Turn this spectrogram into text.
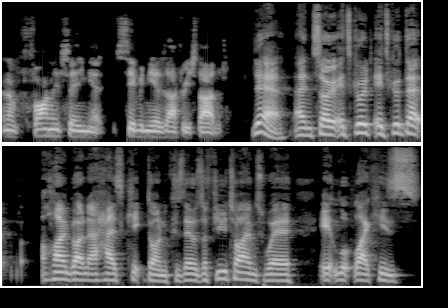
and I'm finally seeing it seven years after he started. Yeah, and so it's good. It's good that Heimgartner has kicked on because there was a few times where it looked like his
